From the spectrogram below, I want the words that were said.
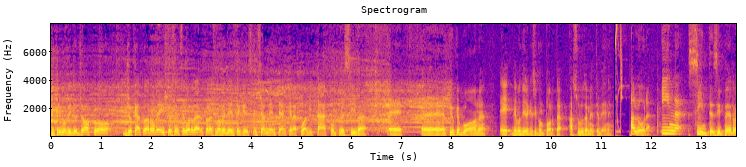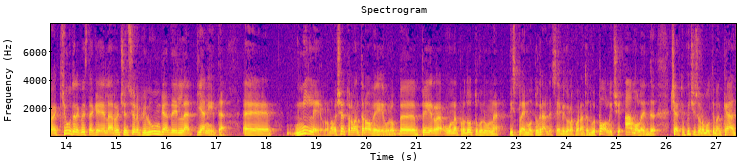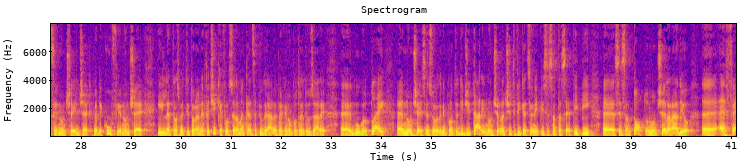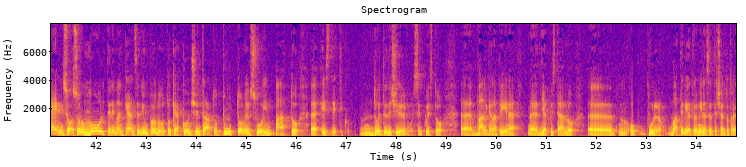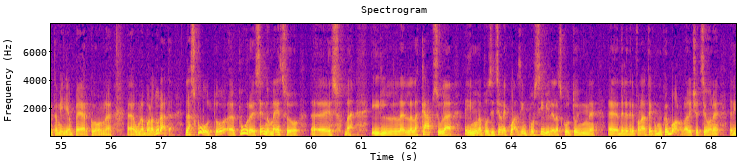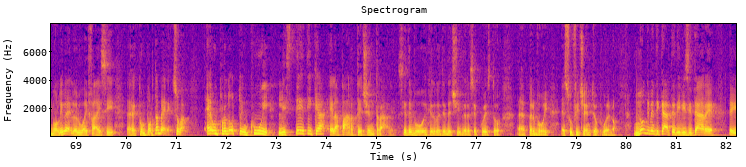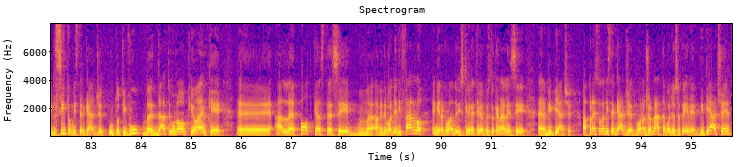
il primo videogioco giocato a rovescio senza guardare, però insomma vedete che essenzialmente anche la qualità complessiva è eh, più che buona e devo dire che si comporta assolutamente bene. Allora, in sintesi, per chiudere questa che è la recensione più lunga del pianeta, eh, 1000 euro, 999 euro eh, per un prodotto con un display molto grande, 6,42 pollici, AMOLED. Certo, qui ci sono molte mancanze, non c'è il jack per le cuffie, non c'è il trasmettitore NFC, che forse è la mancanza più grave perché non potrete usare eh, Google Play, eh, non c'è il sensore delle impronte digitali, non c'è la certificazione IP67, IP68, non c'è la radio eh, FM, insomma sono molte le mancanze di un prodotto che ha concentrato tutto nel suo impatto eh, estetico. Dovete decidere voi se questo eh, valga la pena eh, di acquistarlo eh, oppure no. Batteria 3730 mAh con eh, una buona durata. L'ascolto, eh, pur essendo messo eh, insomma, il, la capsula in una posizione quasi impossibile, l'ascolto delle telefonate è comunque buono, la ricezione è di buon livello, il wifi si comporta bene, insomma è un prodotto in cui l'estetica è la parte centrale. Siete voi che dovete decidere se questo eh, per voi è sufficiente oppure no. Non dimenticate di visitare il sito mrgadget.tv, date un occhio anche eh, al podcast se mh, mm, avete voglia di farlo e mi raccomando iscrivetevi a questo canale se eh, vi piace. A presto da Mr. Gadget, buona giornata, voglio sapere, vi piace?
